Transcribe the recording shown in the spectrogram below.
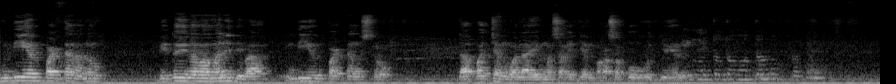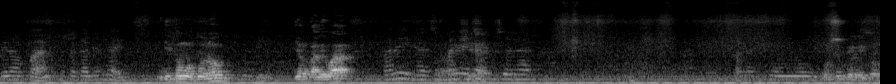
hindi yan part ng ano. Dito yung namamanid, di ba? Hindi yun part ng stroke. Dapat yan, wala yung masakit yan. Baka sa tuhod nyo yan. Hindi nga ito tumutunog pag pinapaan ko sa kanila eh. Hindi tumutunog. Hindi. Yung kaliwa. Parehas, Parehas parehas sila. Parehas yung may... Puso ka rito.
